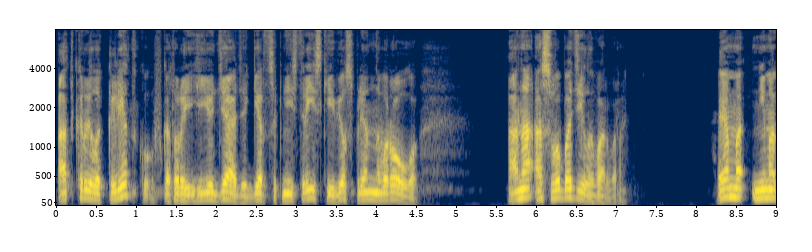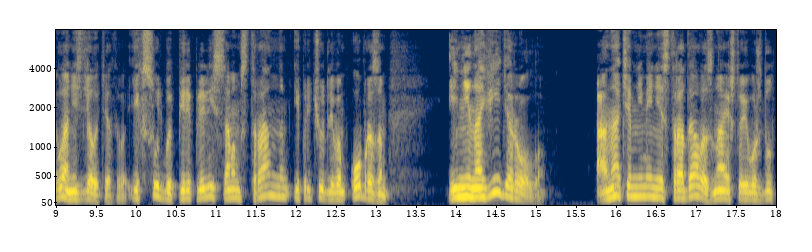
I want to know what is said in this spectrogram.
открыла клетку, в которой ее дядя, герцог Неистрийский, вез пленного Роллу. Она освободила варвара. Эмма не могла не сделать этого. Их судьбы переплелись самым странным и причудливым образом, и, ненавидя Роллу, она, тем не менее, страдала, зная, что его ждут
